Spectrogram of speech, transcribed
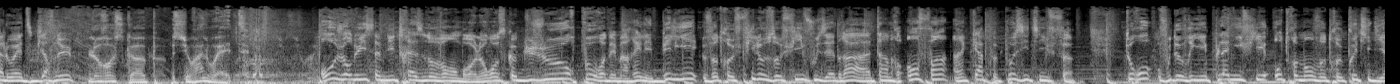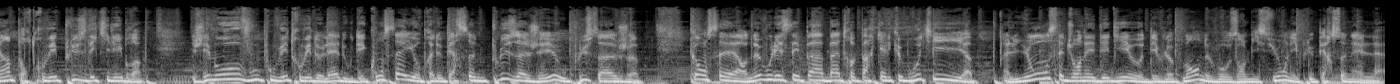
Alouette, bienvenue. L'horoscope sur Alouette. Aujourd'hui, samedi 13 novembre, l'horoscope du jour. Pour démarrer les béliers, votre philosophie vous aidera à atteindre enfin un cap positif. Taureau, vous devriez planifier autrement votre quotidien pour trouver plus d'équilibre. Gémeaux, vous pouvez trouver de l'aide ou des conseils auprès de personnes plus âgées ou plus sages. Cancer, ne vous laissez pas abattre par quelques broutilles. Lion, cette journée est dédiée au développement de vos ambitions les plus personnelles.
